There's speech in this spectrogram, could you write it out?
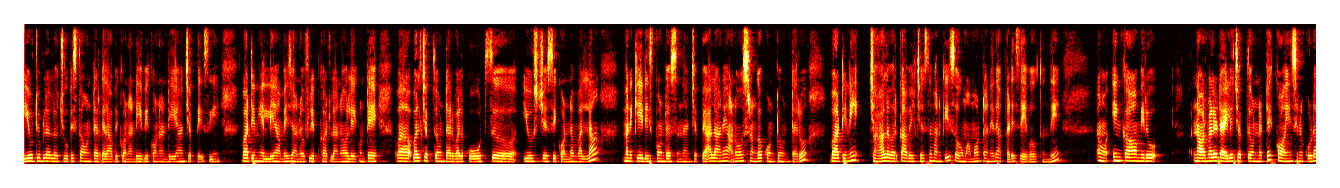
యూట్యూబ్లలో చూపిస్తూ ఉంటారు కదా అవి కొనండి ఇవి కొనండి అని చెప్పేసి వాటిని వెళ్ళి అమెజాన్ ఫ్లిప్కార్ట్లనో లేకుంటే వా- వాళ్ళు చెప్తూ ఉంటారు. వాళ్ళ కోడ్స్ యూస్ చేసి కొనడం వల్ల మనకి డిస్కౌంట్ వస్తుందని చెప్పి అలానే అనవసరంగా కొంటూ ఉంటారు. వాటిని చాలా వరకు అవాయిడ్ చేస్తే మనకి సగం అమౌంట్ అనేది అక్కడే సేవ్ అవుతుంది. ఇంకా మీరు నార్మల్గా డైలీ చెప్తూ ఉన్నట్టే కాయిన్స్ని కూడా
